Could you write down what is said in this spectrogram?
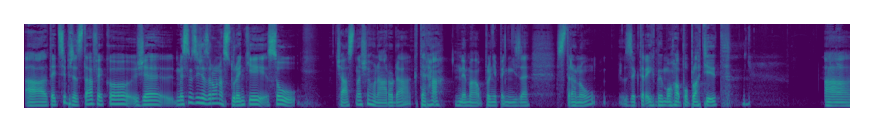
A teď si představ, jako, že myslím si, že zrovna studenti jsou část našeho národa, která nemá úplně peníze stranou, ze kterých by mohla poplatit. A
